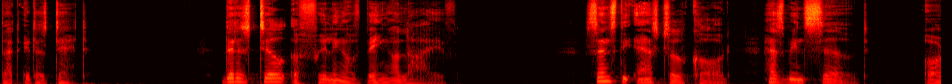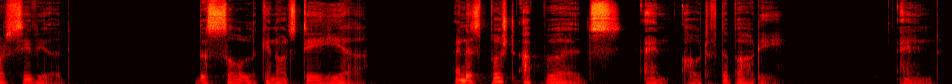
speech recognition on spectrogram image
that it is dead. There is still a feeling of being alive. Since the astral cord has been severed or severed, the soul cannot stay here and is pushed upwards and out of the body and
